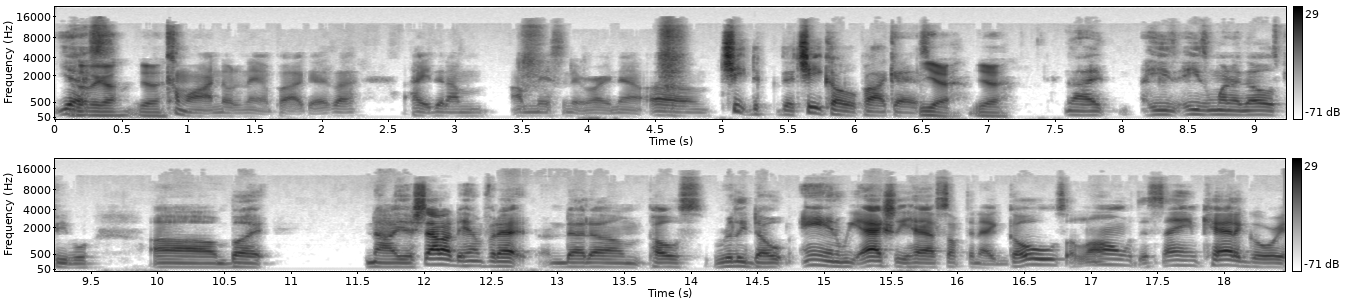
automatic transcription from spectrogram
Yes? Yeah. come on, I know the name of the podcast. I, I hate that I'm I'm missing it right now. Um, cheat the, the cheat code podcast. Yeah, yeah. Like he's he's one of those people. Um, but nah, yeah, shout out to him for that that um post, really dope. And we actually have something that goes along with the same category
